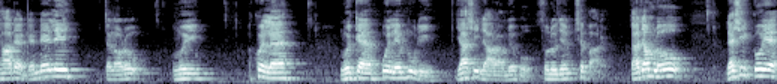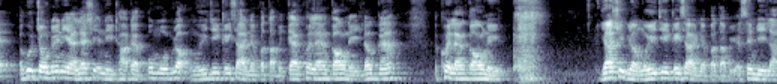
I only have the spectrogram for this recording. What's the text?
ထားတဲ့နည်းနည်းလေးကျွန်တော်တို့ငွေအခွင့်အလမ်း ငွေကံပွင့်လင်းမှုတွေရရှိလာတာမျိုးကိုဆိုလိုခြင်းဖြစ်ပါတယ်။ဒါကြောင့်မလို့လက်ရှိကိုယ့်ရဲ့အခုကြုံတွေ့နေရလက်ရှိအနေထားတဲ့ပုံမူပြီးတော့ငွေကြေးကိစ္စတွေနဲ့ပတ်သက်ပြီးကံခွင့်လန်းကောင်းနေလောက်ကန်အခွင့်လန်းကောင်းနေရရှိပြီးတော့ငွေကြေးကိစ္စတွေနဲ့ပတ်သက်ပြီးအဆင်ပြေလာ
